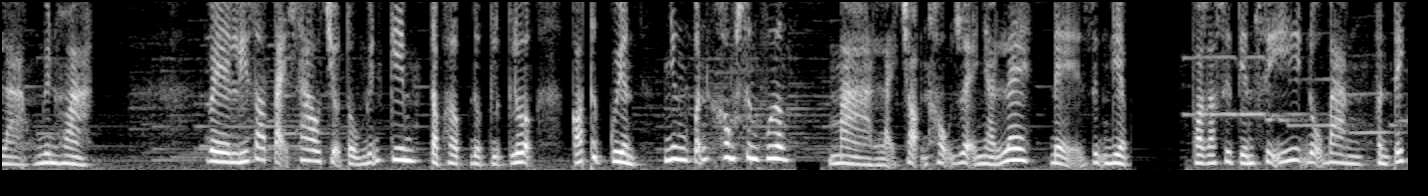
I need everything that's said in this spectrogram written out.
là Nguyên Hòa. Về lý do tại sao triệu tổ Nguyễn Kim tập hợp được lực lượng có thực quyền nhưng vẫn không xưng vương mà lại chọn hậu duệ nhà Lê để dựng nghiệp, Phó giáo sư tiến sĩ Đỗ Bàng phân tích.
